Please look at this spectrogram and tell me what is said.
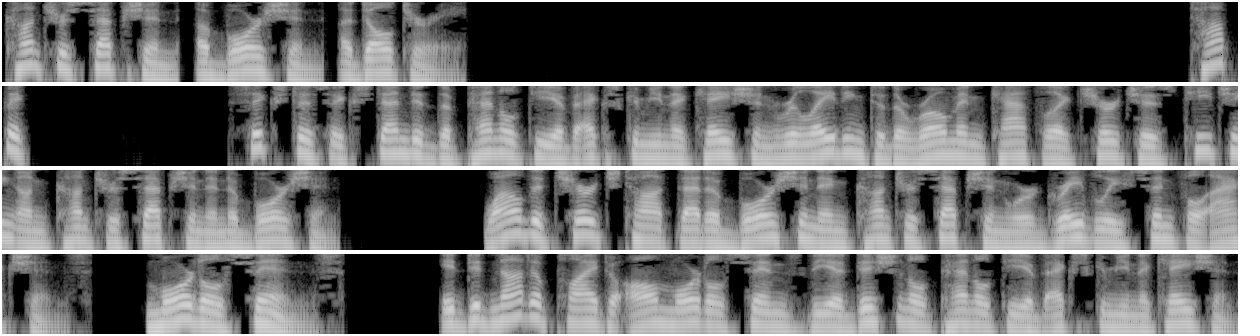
Contraception, abortion, adultery. Sixtus extended the penalty of excommunication relating to the Roman Catholic Church's teaching on contraception and abortion. While the Church taught that abortion and contraception were gravely sinful actions, mortal sins, it did not apply to all mortal sins the additional penalty of excommunication.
